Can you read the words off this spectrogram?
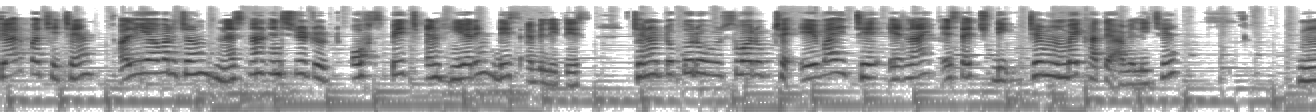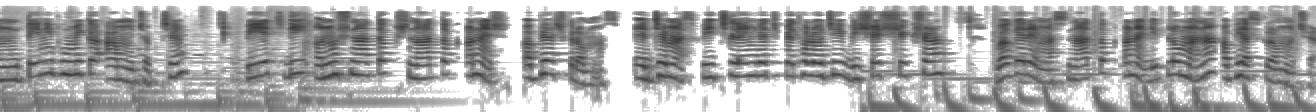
ત્યાર પછી છે Aliyavar Jung national institute of speech and hearing disabilities, જેનું ટૂંકું સ્વરૂપ છે એવાય જે એનઆઈ એસએચડી, જે મુંબઈ ખાતે આવેલી છે. તેની ભૂમિકા આ મુજબ છે. પીએચડી અનુસ્નાતક, સ્નાતક અને અભ્યાસક્રમો જેમાં સ્પીચ લેંગ્વેજ પેથોલોજી વિશેષ શિક્ષણ વગેરેમાં સ્નાતક અને ડિપ્લોમાના અભ્યાસક્રમો છે.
